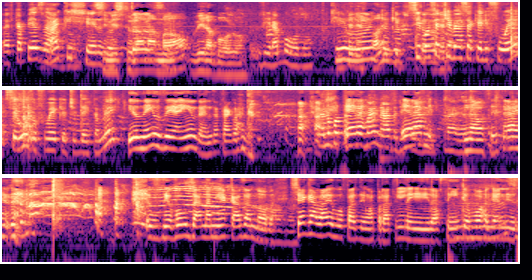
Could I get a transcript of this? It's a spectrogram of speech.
Vai ficar pesado. Olha que cheiro Se gostoso. misturar na mão, vira bolo. Vira bolo. Que Olha que-. Se você tivesse aquele fouet, você usa o fouet que eu te dei também? Eu nem usei ainda, ainda tá guardando. Eu não vou trazer mais nada de presente me- pra ela. Não, você traz. Eu vou usar na minha casa nova. Chega lá, eu vou fazer uma prateleira, assim, que eu vou organizar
